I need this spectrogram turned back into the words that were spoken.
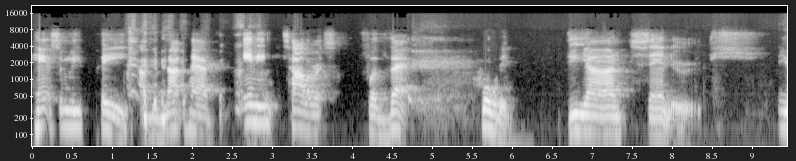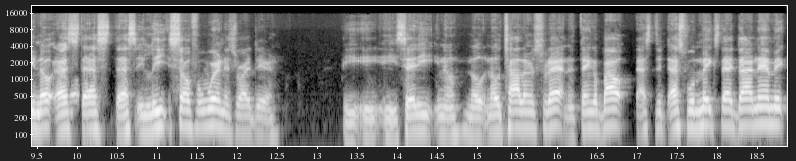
handsomely paid. I do not have any tolerance for that. Quoted Deion Sanders. You know, that's that's that's elite self-awareness right there. He, he he said he, you know, no no tolerance for that. And the thing about that's the that's what makes that dynamic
